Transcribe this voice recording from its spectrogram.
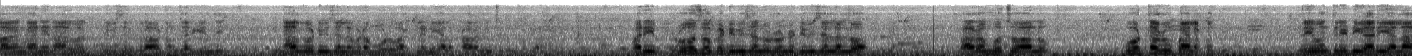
భాగంగానే నాలుగో డివిజన్కు రావటం జరిగింది. ఈ నాలుగో డివిజన్లో కూడా మూడు వర్క్లను ఇవాళ ప్రారంభించడం జరిగింది. మరి రోజు ఒక డివిజను రెండు డివిజన్లలో ప్రారంభోత్సవాలు కోట్ల రూపాయల కొద్ది. రేవంత్ రెడ్డి గారు ఇలా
